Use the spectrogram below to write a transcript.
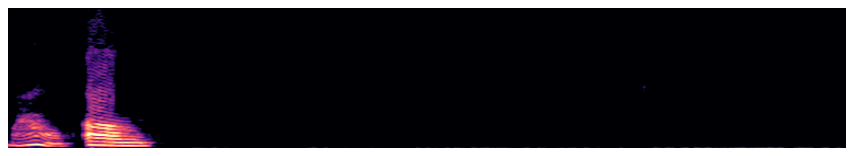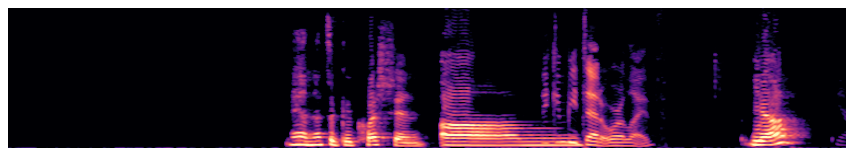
Wow. Um, man, that's a good question. Um, They can be dead or alive. yeah. Yeah.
